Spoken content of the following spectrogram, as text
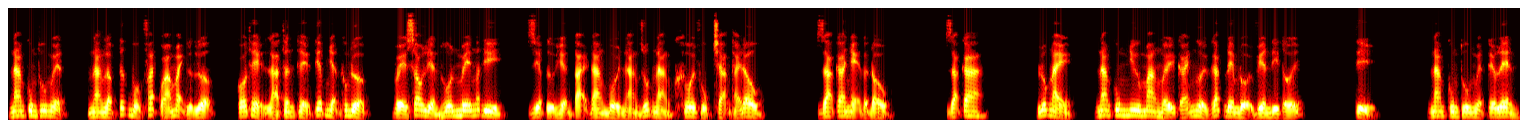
Nam cung thu nguyệt, nàng lập tức buộc phát quá mạnh lực lượng có thể là thân thể tiếp nhận không được về sau liền hôn mê ngất đi diệp tử hiện tại đang bồi nàng giúp nàng khôi phục trạng thái đâu? Dạ ca nhẹ gật đầu. Dạ ca. Lúc này nam cung như mang mấy cái người gác đêm đội viên đi tới. Tỷ nam cung thu nguyệt kêu lên.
